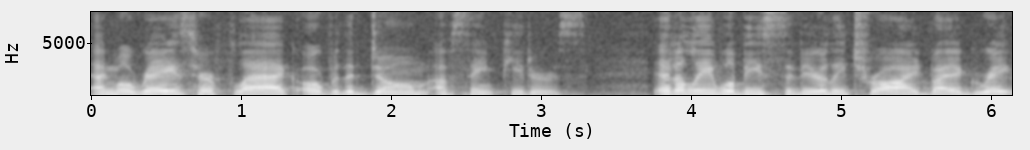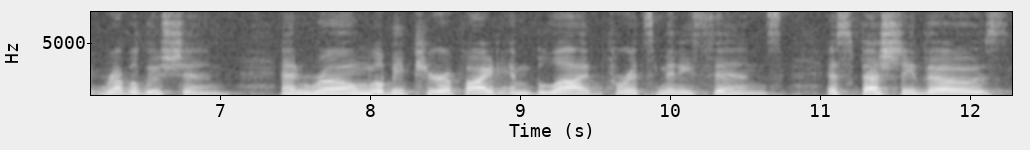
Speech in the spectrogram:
and will raise her flag over the dome of St. Peter's. Italy will be severely tried by a great revolution, and Rome will be purified in blood for its many sins, especially those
